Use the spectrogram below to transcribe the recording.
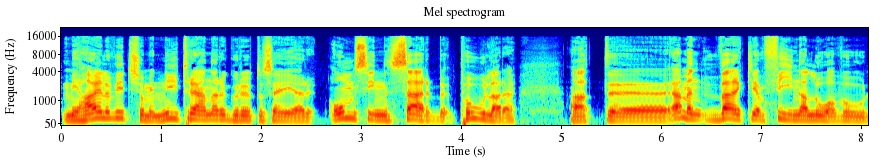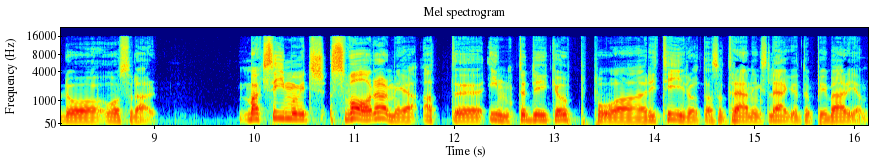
Mihailovic som är ny tränare går ut och säger om sin serbpolare att, eh, ja men verkligen fina lovord och, och sådär. Maximovic svarar med att eh, inte dyka upp på Retirot, alltså träningslägret uppe i bergen.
